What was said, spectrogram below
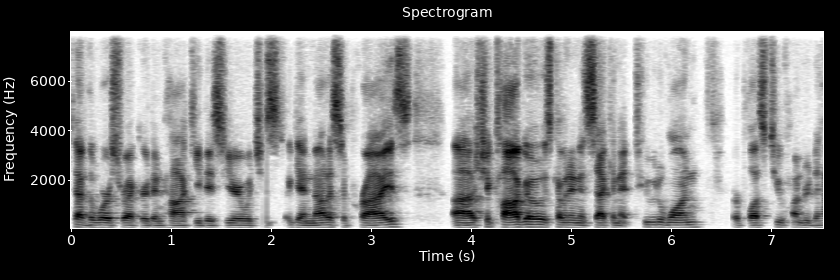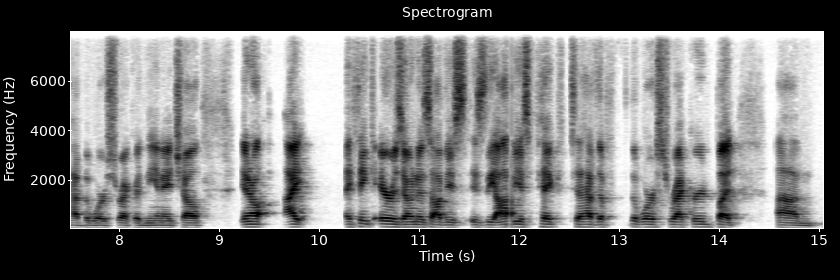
to have the worst record in hockey this year, which is again not a surprise. Uh, Chicago is coming in a second at two to one or plus 200 to have the worst record in the NHL. You know, I I think Arizona is obvious is the obvious pick to have the the worst record, but um,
